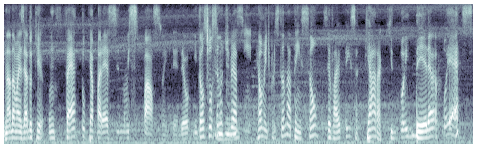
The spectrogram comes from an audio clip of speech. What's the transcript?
nada mais é do que um feto que aparece no espaço, entendeu? Então, se você não Uhum. tiver assim, realmente prestando atenção, você vai pensar, cara, que doideira foi essa?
